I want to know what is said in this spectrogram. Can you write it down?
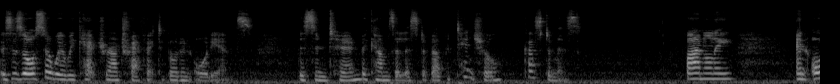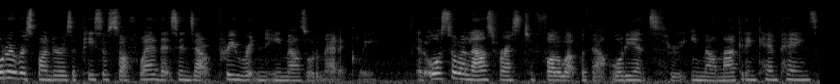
This is also where we capture our traffic to build an audience. This in turn becomes a list of our potential customers. Finally, an autoresponder is a piece of software that sends out pre written emails automatically. It also allows for us to follow up with our audience through email marketing campaigns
